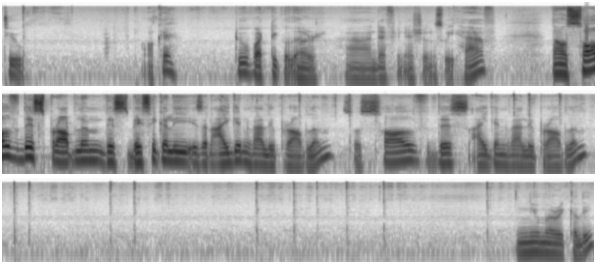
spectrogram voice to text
2 okay two particular uh, definitions we have. Now solve this problem. This basically is an eigenvalue problem. So solve this eigenvalue problem. Numerically.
